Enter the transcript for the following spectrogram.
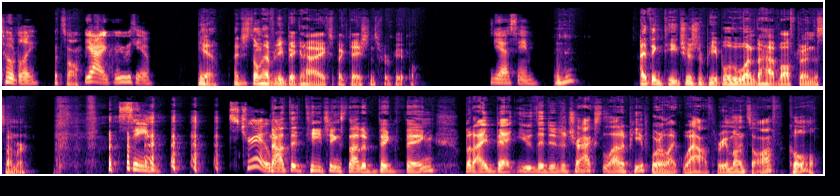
Totally. that's all Yeah, I agree with you. yeah i just don't have any big high expectations for people Yeah, same. Mm-hmm. i think teachers are people who wanted to have off during the summer Same. It's true. not that teaching's not a big thing, but I bet you that it attracts a lot of people who are like, wow, three months off? Cool.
